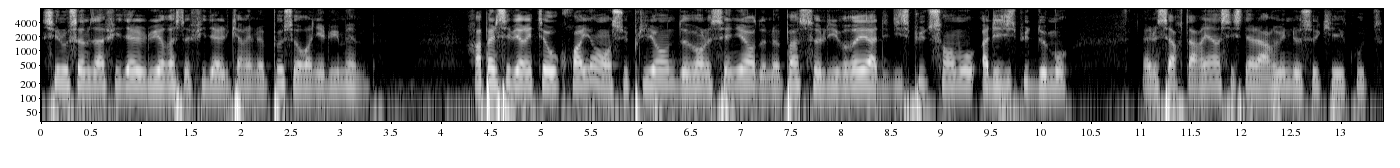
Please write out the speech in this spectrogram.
Si nous sommes infidèles, lui reste fidèle, car il ne peut se renier lui-même. Rappelle ces vérités aux croyants en suppliant devant le Seigneur de ne pas se livrer à des disputes sans mots, à des disputes de mots. Elles ne servent à rien si ce n'est la ruine de ceux qui écoutent.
